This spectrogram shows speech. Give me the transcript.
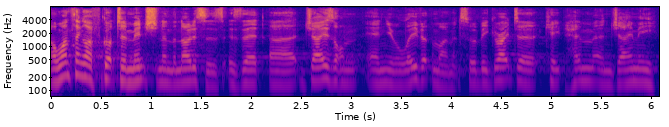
Uh, one thing I forgot to mention in the notices is that uh, Jay's on annual leave at the moment, so it'd be great to keep him and Jamie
